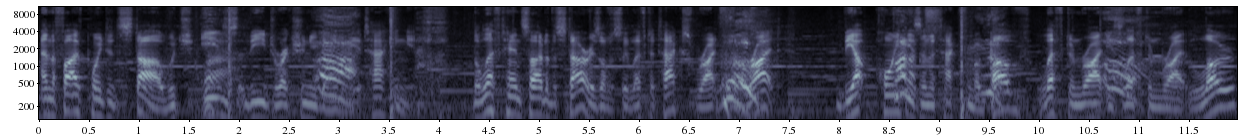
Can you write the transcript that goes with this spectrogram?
and the five pointed star, which is the direction you're going to be attacking in. The left hand side of the star is obviously left attacks, right from right. The up point is an attack from above, left and right is left and right low,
